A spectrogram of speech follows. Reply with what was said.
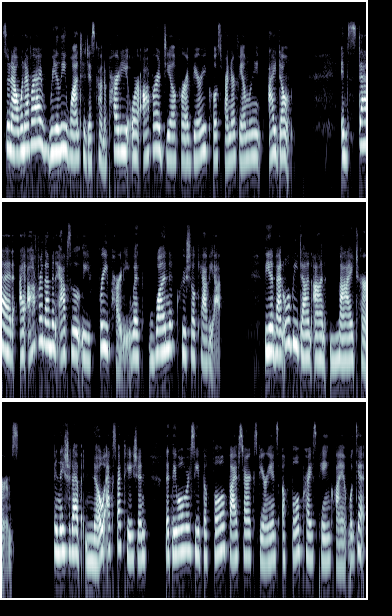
So, now whenever I really want to discount a party or offer a deal for a very close friend or family, I don't. Instead, I offer them an absolutely free party with one crucial caveat. The event will be done on my terms, and they should have no expectation that they will receive the full five star experience a full price paying client would get.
